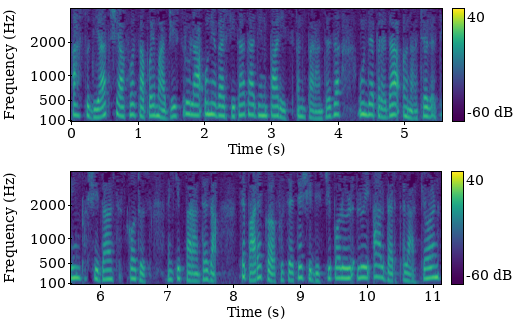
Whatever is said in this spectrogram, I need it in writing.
A studiat și a fost apoi magistru la Universitatea din Paris, în paranteză, unde preda în acel timp și dans scotus, închid paranteza. Se pare că fusese și discipolul lui Albert la Köln,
